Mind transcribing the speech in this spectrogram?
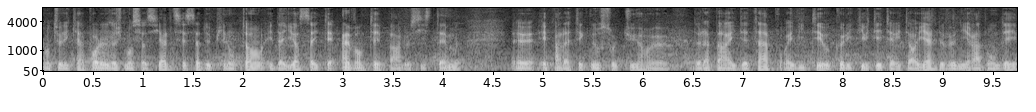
En tous les cas, pour le logement social, c'est ça depuis longtemps. Et d'ailleurs, ça a été inventé par le système euh, et par la technostructure euh, de l'appareil d'État pour éviter aux collectivités territoriales de venir abonder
